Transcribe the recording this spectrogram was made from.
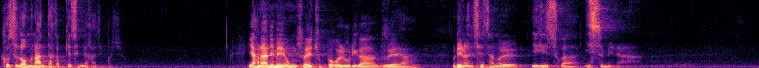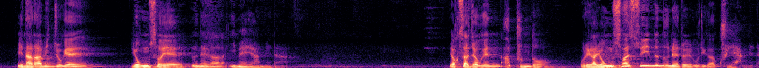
그것을 너무나 안타깝게 생각하는 거죠. 이 하나님의 용서의 축복을 우리가 누려야 우리는 세상을 이길 수가 있습니다. 이 나라 민족의 용서의 은혜가 임해야 합니다. 역사적인 아픔도 우리가 용서할 수 있는 은혜를 우리가 구해야 합니다.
